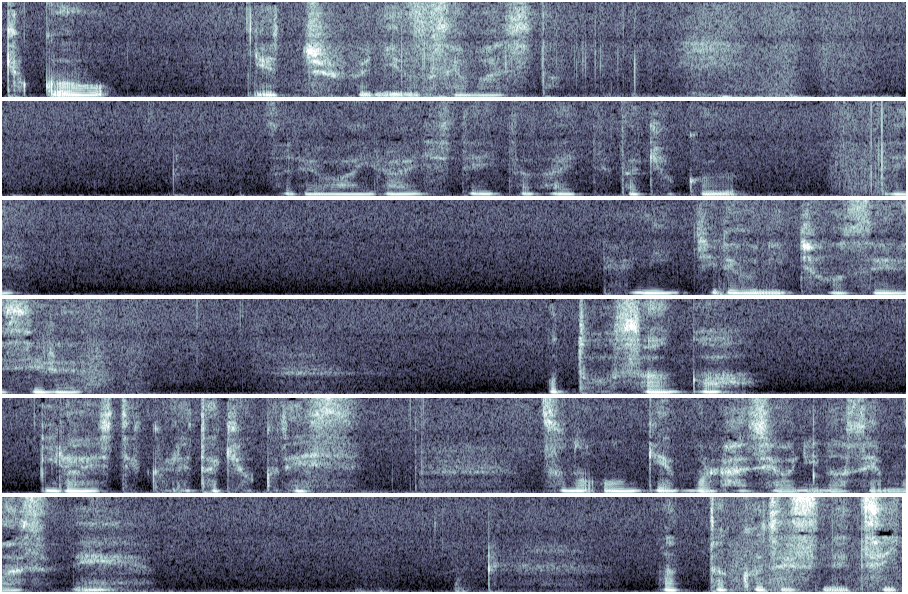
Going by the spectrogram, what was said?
曲を YouTube に載せました。それは依頼していただいてた曲で不妊治療に挑戦するお父さんが依頼してくれた曲です。その音源もラジオに載せますね。全くですねツイッ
